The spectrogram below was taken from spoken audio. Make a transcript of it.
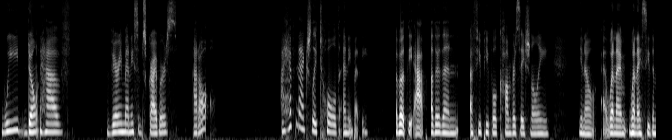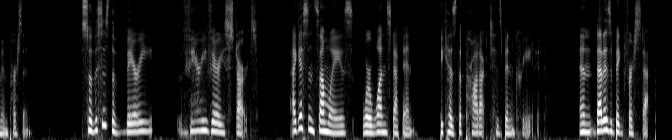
We don't have very many subscribers at all. I haven't actually told anybody about the app other than a few people conversationally, you know, when I'm when I see them in person. So this is the very very very start. I guess in some ways we're one step in because the product has been created. And that is a big first step.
